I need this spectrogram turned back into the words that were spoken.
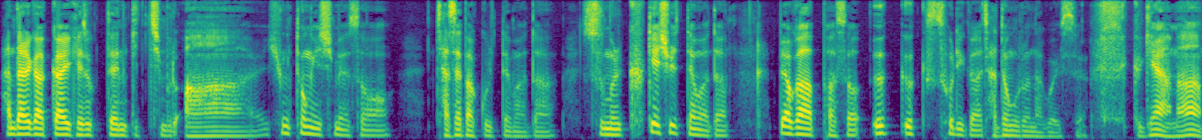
한 달 가까이 계속된 기침으로, 아, 흉통이 심해서 자세 바꿀 때마다, 숨을 크게 쉴 때마다 뼈가 아파서 윽윽 소리가 자동으로 나고 있어요. 그게 아마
